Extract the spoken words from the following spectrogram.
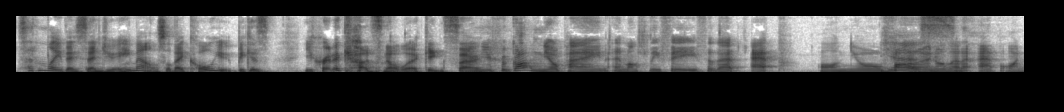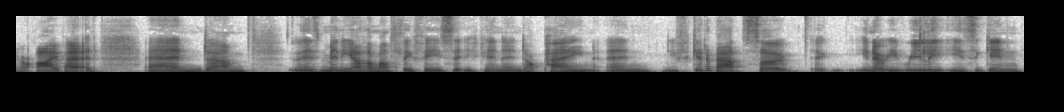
suddenly they send you emails or they call you because your credit card's not working. So and you've forgotten you're paying a monthly fee for that app on your Yes. phone or that app on your iPad. And um, there's many other monthly fees that you can end up paying and you forget about. So, you know, it really is, again,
